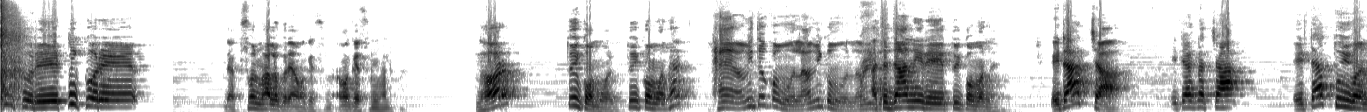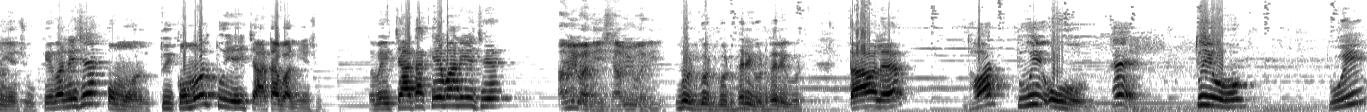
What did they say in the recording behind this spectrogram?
কি করে কি করে? দেখ শোন ভালো করে আমাকে শোন আমাকে শোন ভালো করে। ধর তুই কমল তুই কমল হ্যাঁ? হ্যাঁ আমি তো কমল আমি কমল। আচ্ছা জানি রে তুই কমল এটা চা। এটা একটা চা। এটা তুই বানিয়েছু। কে বানিয়েছে? কমল। তুই কমল তুই এই চাটা বানিয়েছু। তবে এই চাটা কে বানিয়েছে? আমি বানিয়েছি আমি বানিয়েছি। Good good good very good very good. তাহলে ধর তুই ওহম হ্যাঁ? তুই ওহম তুই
